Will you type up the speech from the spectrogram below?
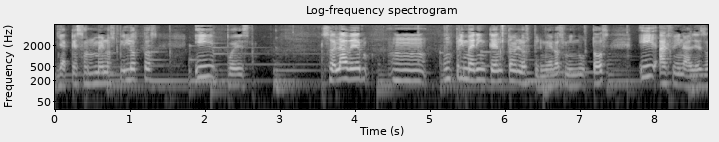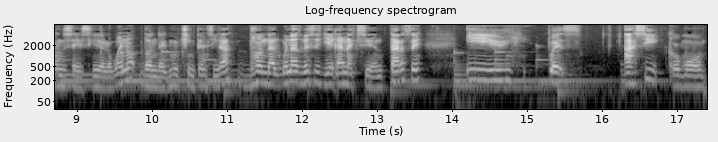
ya que son menos pilotos y pues suele haber un primer intento en los primeros minutos y al final es donde se decide lo bueno, donde hay mucha intensidad, donde algunas veces llegan a accidentarse y pues así como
